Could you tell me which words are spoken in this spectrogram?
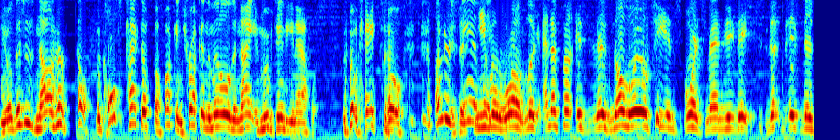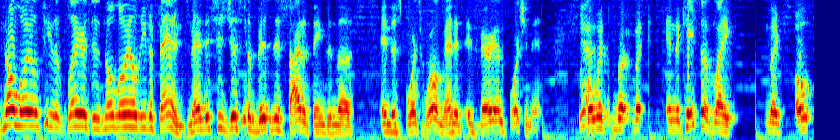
You know this is not her. Hell, the Colts packed up a fucking truck in the middle of the night and moved to Indianapolis. okay, so understand. It's an evil like, world. Look, NFL. It, there's no loyalty in sports, man. They, they, they, there's no loyalty to players. There's no loyalty to fans, man. This is just the business side of things in the in the sports world, man. It's it's very unfortunate. Yeah. But with but but in the case of like like o-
